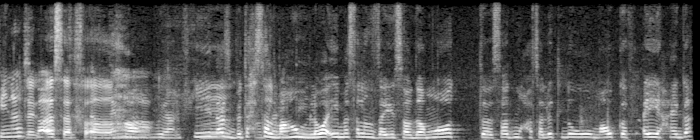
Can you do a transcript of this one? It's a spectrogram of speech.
في ناس بقى للأسف، آه. آه، يعني في. ناس بتحصل معاهم إيه؟ اللي هو إيه مثلا زي صدمات صدمة حصلت له موقف أي حاجة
